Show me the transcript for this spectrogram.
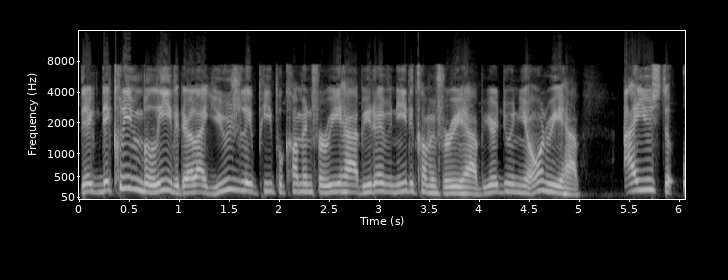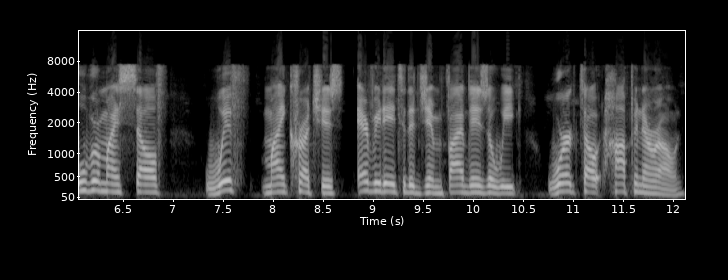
They, they couldn't even believe it. They're like, usually people come in for rehab. You don't even need to come in for rehab. You're doing your own rehab. I used to Uber myself with my crutches every day to the gym, five days a week, worked out, hopping around,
